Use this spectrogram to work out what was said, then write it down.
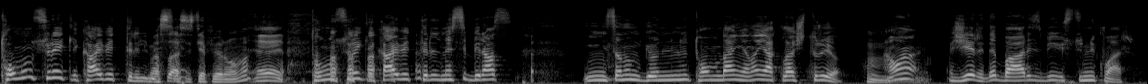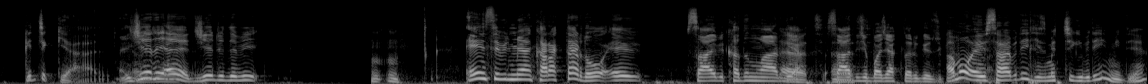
Tom'un sürekli kaybettirilmesi. Nasıl asist yapıyorum ama? Evet. Tom'un sürekli kaybettirilmesi biraz insanın gönlünü Tom'dan yana yaklaştırıyor. Hmm. Ama Jerry'de bariz bir üstünlük var. Gıcık ya. Jerry Yani- evet Jerry'de bir en sevilmeyen karakter de o ev sahibi kadın vardı ya. Evet, Sadece evet. bacakları gözüküyor. Ama o ev sahibi değil hizmetçi gibi değil miydi ya?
